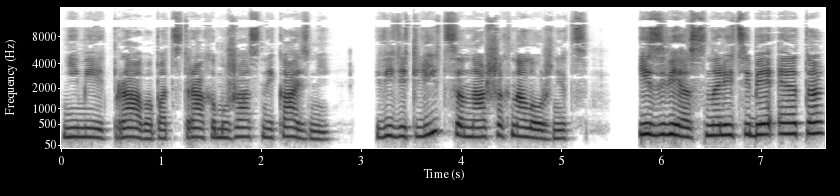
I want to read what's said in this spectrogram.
не имеет права под страхом ужасной казни видеть лица наших наложниц? Известно ли тебе это?»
